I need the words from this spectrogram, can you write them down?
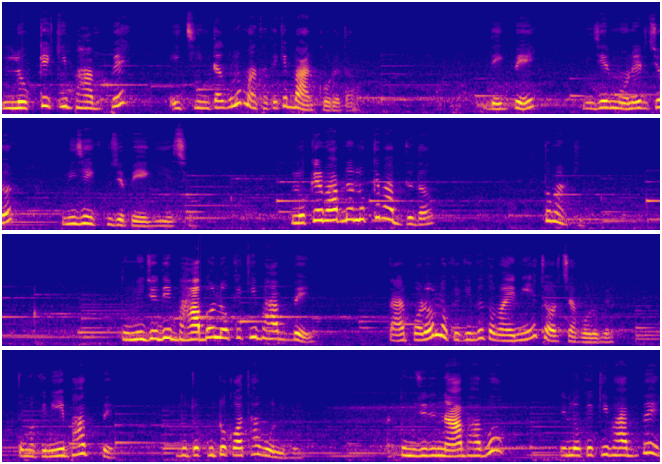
লোককে কি ভাববে? এই চিন্তাগুলো মাথা থেকে বার করে দাও। দেখবে নিজের মনের জোর নিজেই খুঁজে পেয়ে গিয়েছে। লোকের ভাবনা লোককে ভাবতে দাও। তোমার কি? তুমি যদি ভাবো লোকে কি ভাববে, তারপরেও লোকে কিন্তু তোমায় নিয়ে চর্চা করবে। তোমাকে নিয়ে ভাববে, দুটো কুটো কথা বলবে। আর তুমি যদি না ভাবো যে লোকে কি ভাববে,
